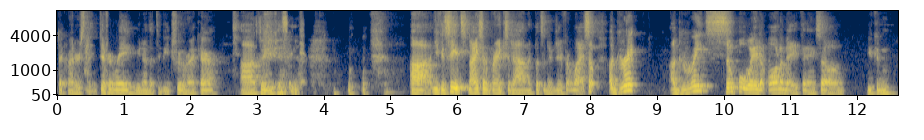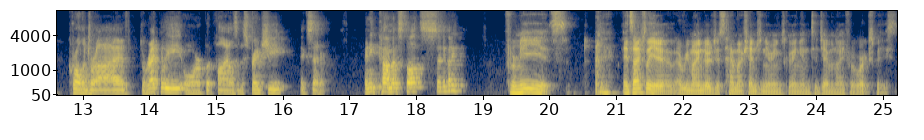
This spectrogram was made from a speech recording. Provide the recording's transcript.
Tech writers think differently. We know that to be true, right, Kara? Uh, so you can see, uh, you can see it's nice and it breaks it out and it puts it in a different way. So a great, a great simple way to automate things. So you can crawl a drive directly or put files in a spreadsheet, etc. Any comments, thoughts, anybody? For me, it's it's actually a, a reminder just how much engineering is going into Gemini for Workspace,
